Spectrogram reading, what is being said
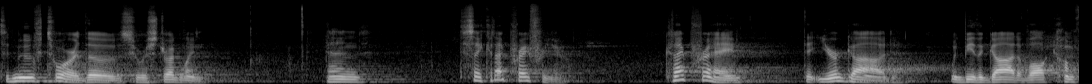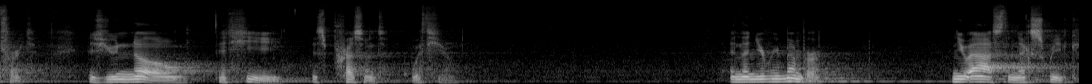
to move toward those who are struggling and to say, Could I pray for you? Could I pray that your God would be the God of all comfort as you know that He is present with you? And then you remember and you ask the next week,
